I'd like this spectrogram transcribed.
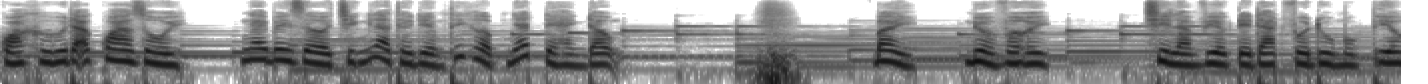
Quá khứ đã qua rồi, ngay bây giờ chính là thời điểm thích hợp nhất để hành động. 7. Nửa vời Chỉ làm việc để đạt vừa đủ mục tiêu,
